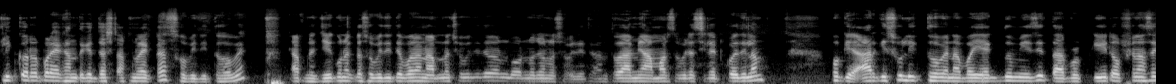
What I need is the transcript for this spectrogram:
ক্লিক করার পর এখান থেকে জাস্ট আপনার একটা ছবি দিতে হবে। আপনি যে কোনো একটা ছবি দিতে পারেন, আপনার ছবি দিতে পারেন বা অন্যজনের ছবি দিতে পারেন। তো আমি আমার ছবিটা সিলেক্ট করে দিলাম। ওকে আর কিছু লিখতে হবে না ভাই, একদম ইজি তারপর ক্রিয়েট অপশন আছে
